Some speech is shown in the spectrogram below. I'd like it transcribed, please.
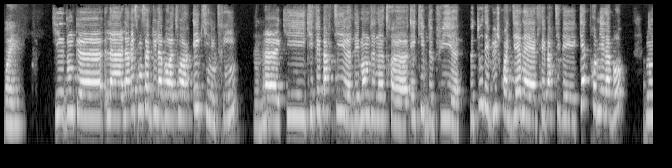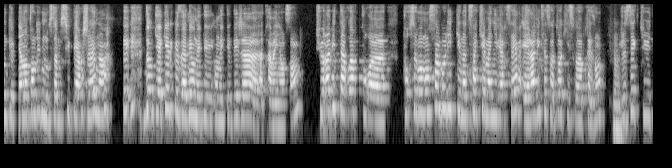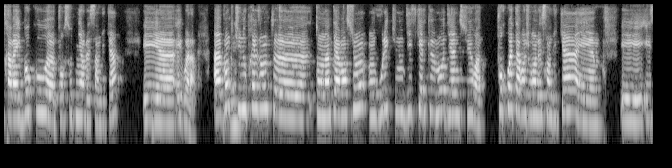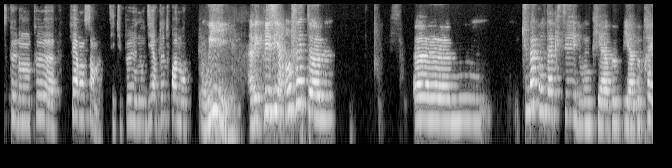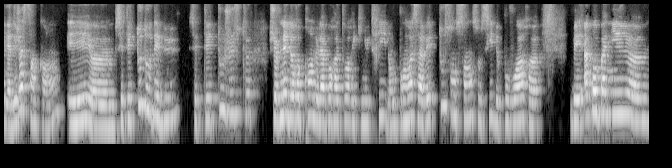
oui. qui est donc la, responsable du laboratoire Equinutri. Mhm. Euh, qui, qui, fait partie euh, des membres de notre euh, équipe depuis le tout début. Je crois que Diane, elle fait partie des quatre premiers labos. Donc, bien entendu, nous sommes super jeunes. Hein. Donc, il y a quelques années, on était, on était déjà à travailler ensemble. Je suis ravie de t'avoir pour, pour ce moment symbolique qui est notre cinquième anniversaire et ravie que ce soit toi qui sois présent. Mhm. Je sais que tu travailles beaucoup pour soutenir le syndicat. Et, et voilà. Avant que tu nous présentes euh, ton intervention, on voulait que tu nous dises quelques mots, Diane, sur euh, pourquoi tu as rejoint le syndicat et, euh, et, et ce que l'on peut faire ensemble. Si tu peux nous dire deux, trois mots. Oui, avec plaisir. En fait, euh, tu m'as contacté donc il y, a, il y, a, à peu près, il y a déjà cinq ans, et c'était tout au début, c'était tout juste je venais de reprendre le laboratoire Equinutri, donc pour moi, ça avait tout son sens aussi de pouvoir euh, ben, accompagner euh,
